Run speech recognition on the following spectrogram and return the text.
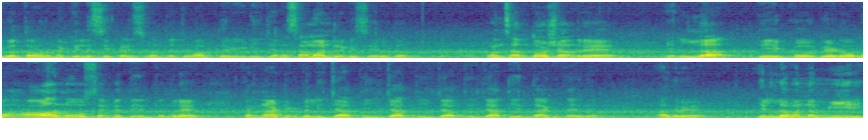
ಇವತ್ತು ಅವ್ರನ್ನ ಗೆಲ್ಲಿಸಿ ಕಳಿಸುವಂಥ ಜವಾಬ್ದಾರಿ ಇಡೀ ಜನಸಾಮಾನ್ಯರಿಗೆ ಸೇರಿದ್ದು. ಒಂದು ಸಂತೋಷ ಅಂದರೆ ಎಲ್ಲ ಬೇಕೋ ಬೇಡವೋ ಬಹಳ ನೋವು ಸಂಗತಿ ಅಂತಂದರೆ ಕರ್ನಾಟಕದಲ್ಲಿ ಜಾತಿ ಜಾತಿ ಜಾತಿ ಜಾತಿ ಅಂತ ಆಗ್ತಾ ಇದೆ. ಆದರೆ ಎಲ್ಲವನ್ನು ಮೀರಿ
